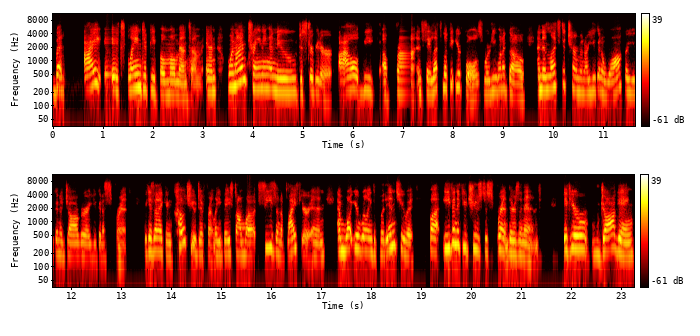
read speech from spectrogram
But I explain to people momentum. And when I'm training a new distributor, I'll be upfront and say, let's look at your goals. Where do you want to go? And then let's determine are you going to walk, are you going to jog, or are you going to sprint? Because then I can coach you differently based on what season of life you're in and what you're willing to put into it. But even if you choose to sprint, there's an end. If you're jogging,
